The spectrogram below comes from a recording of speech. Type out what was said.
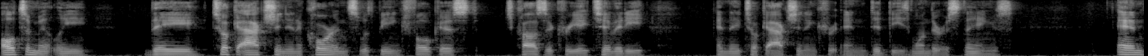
ultimately they took action in accordance with being focused to cause their creativity and they took action and, and did these wondrous things. And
